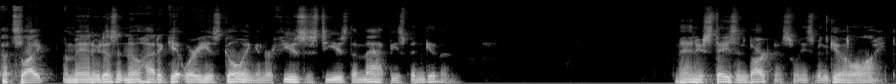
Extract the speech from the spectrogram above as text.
That's like a man who doesn't know how to get where he is going and refuses to use the map he's been given. A man who stays in darkness when he's been given a light.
